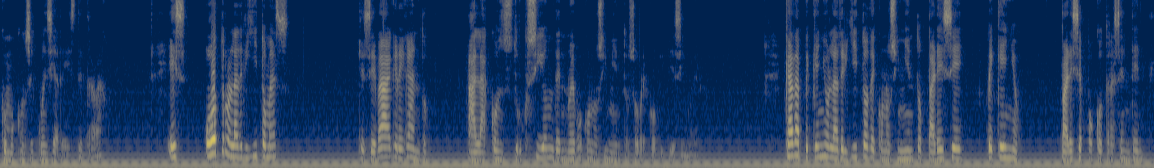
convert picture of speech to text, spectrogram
como consecuencia de este trabajo. Es otro ladrillito más que se va agregando a la construcción de nuevo conocimiento sobre COVID-19. Cada pequeño ladrillito de conocimiento parece pequeño, parece poco trascendente,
